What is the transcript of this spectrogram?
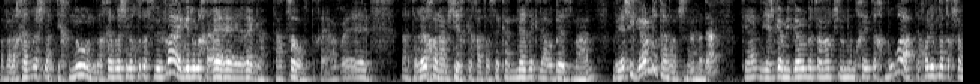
אבל החבר'ה של התכנון והחבר'ה של איכות הסביבה יגידו לך, היי, היי, רגע, תעצור, אתה חייב, אה, אתה לא יכול להמשיך ככה, אתה עושה כאן נזק להרבה זמן, ויש היגיון בטענות שלהם. בוודאי. כן, יש גם היגיון בטענות של מומחי תחבורה. אתה יכול לבנות עכשיו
